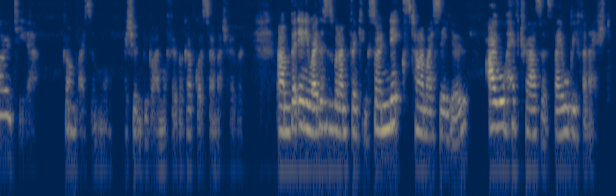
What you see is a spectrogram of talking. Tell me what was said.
Oh dear, go and buy some more. I shouldn't be buying more fabric. I've got so much fabric. Um, but anyway, this is what I'm thinking. So next time I see you, I will have trousers. They will be finished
